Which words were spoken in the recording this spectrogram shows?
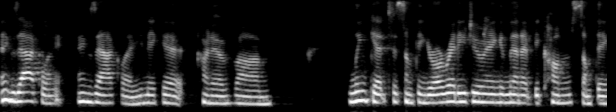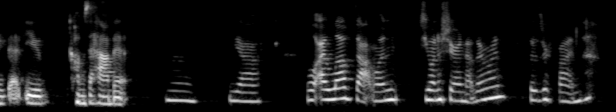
Exactly. Exactly. You make it kind of um, link it to something you're already doing, and then it becomes something that you becomes a habit. Mm, yeah. Well, I love that one. Do you want to share another one? Those are fun.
